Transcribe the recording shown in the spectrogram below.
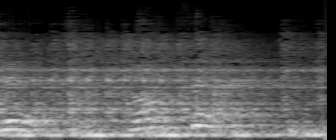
1, 2, 3.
